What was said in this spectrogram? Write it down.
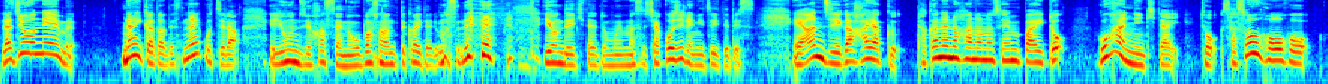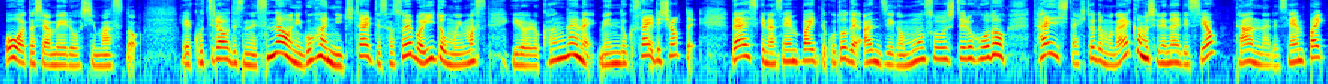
ラジオネーム、ない方ですね。こちら。48歳のおばさんって書いてありますね。読んでいきたいと思います。社交辞令についてです。えアンジーが早く高根の花の先輩とご飯に行きたいと誘う方法を私はメールをしますと。えこちらをですね、素直にご飯に行きたいって誘えばいいと思います。いろいろ考えない。めんどくさいでしょって。大好きな先輩ってことでアンジーが妄想してるほど大した人でもないかもしれないですよ。単なる先輩。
